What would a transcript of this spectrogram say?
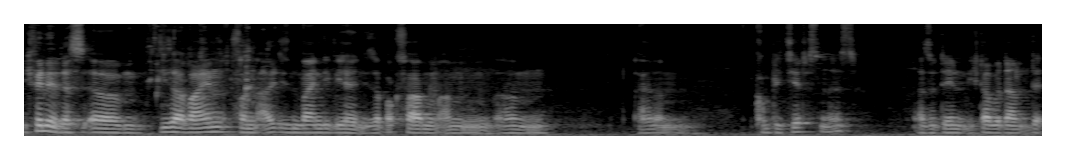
Ich finde, dass ähm, dieser Wein von all diesen Weinen, die wir in dieser Box haben, am ähm, ähm, kompliziertesten ist. Also den, ich glaube, dann, der,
